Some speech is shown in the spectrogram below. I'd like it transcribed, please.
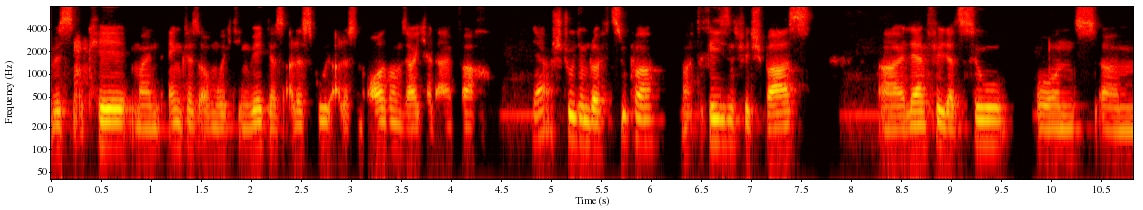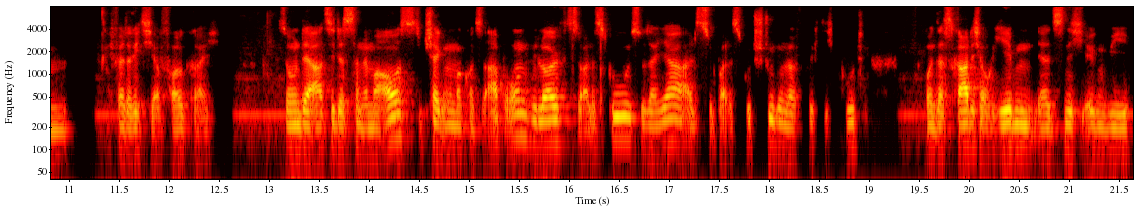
wissen, okay, mein Enkel ist auf dem richtigen Weg, das ist alles gut, alles in Ordnung, sage ich halt einfach, ja, Studium läuft super, macht riesen viel Spaß, äh, lerne viel dazu und ähm, ich werde richtig erfolgreich. So, und der Arzt sieht das dann immer aus, die checken immer kurz ab und wie läuft es, alles gut, so sagen, ja, alles super, alles gut, Studium läuft richtig gut. Und das rate ich auch jedem, jetzt nicht irgendwie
